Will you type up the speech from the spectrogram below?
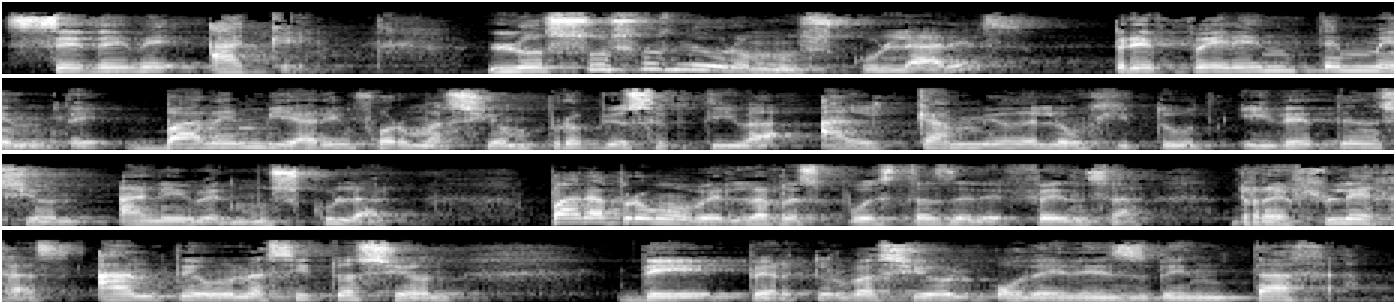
se debe a que los usos neuromusculares preferentemente van a enviar información propioceptiva al cambio de longitud y de tensión a nivel muscular para promover las respuestas de defensa reflejas ante una situación de perturbación o de desventaja.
